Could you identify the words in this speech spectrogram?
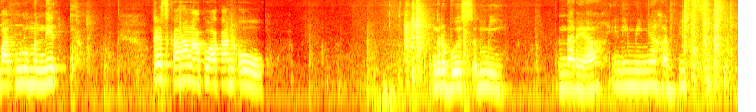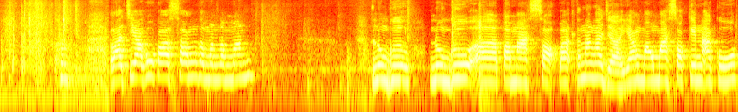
40 menit. Oke, sekarang aku akan oh ngerebus mie. Bentar ya, ini minyak habis. Laci aku kosong, teman-teman. Nunggu nunggu uh, pemasok, Pak. Tenang aja, yang mau masokin aku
